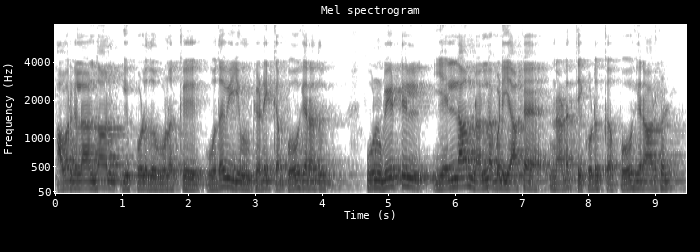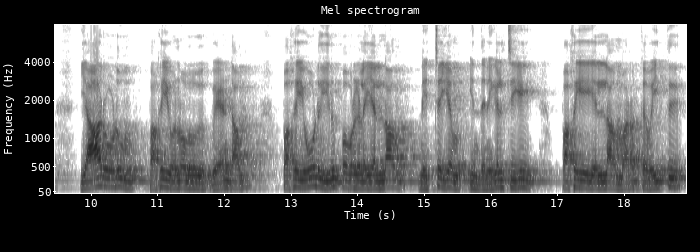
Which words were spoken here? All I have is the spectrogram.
அவர்களால் தான் இப்பொழுது உனக்கு உதவியும் கிடைக்கப் போகிறது. உன் வீட்டில் எல்லாம் நல்லபடியாக நடத்தி கொடுக்க போகிறார்கள். யாரோடும் பகை உணவு வேண்டாம். பகையோடு இருப்பவர்களையெல்லாம் நிச்சயம் இந்த நிகழ்ச்சியை பகையை எல்லாம் மறக்க வைத்து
